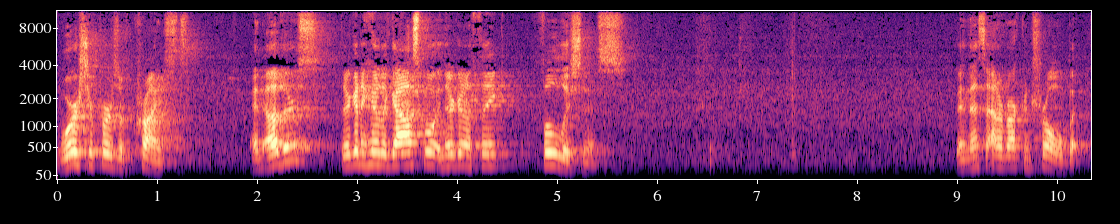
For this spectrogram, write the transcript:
worshipers of Christ. And others, they're going to hear the gospel and they're going to think foolishness. And that's out of our control. But,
